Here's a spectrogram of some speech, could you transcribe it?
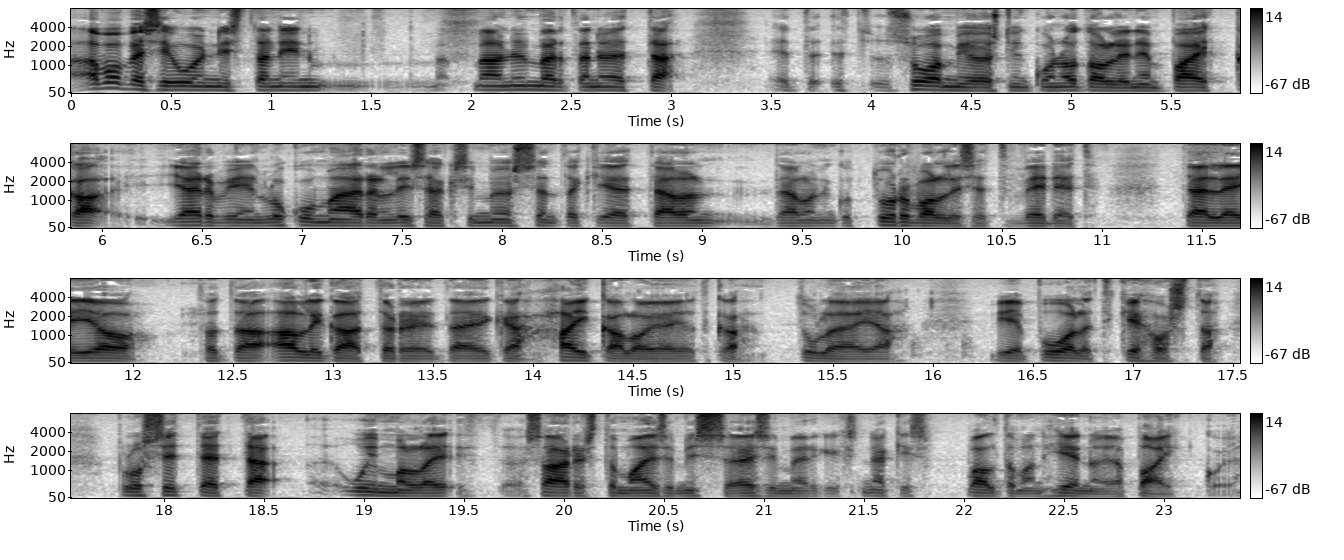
avovesiuinnista, niin mä- mä oon ymmärtänyt, että, että, että Suomi olisi niin kuin otollinen paikka järvien lukumäärän lisäksi myös sen takia, että täällä on, täällä on niin kuin turvalliset vedet. Täällä ei ole tota, alligaattoreita eikä haikaloja, jotka tulee ja vie puolet kehosta. Plus sitten, että uimalla saaristomaisemissa esimerkiksi näkisi valtavan hienoja paikkoja.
